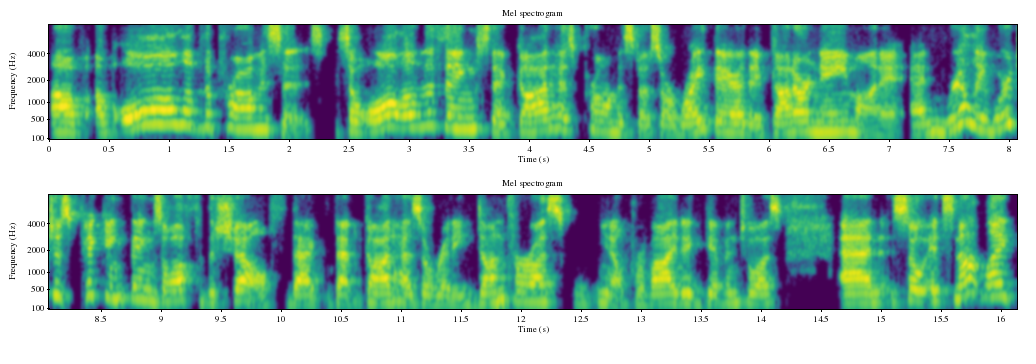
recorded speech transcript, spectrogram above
of of all of the promises. So all of the things that god has promised us are right there. They've got our name on it. And really we're just picking things off the shelf that that god has already done for us you know provided given to us. And so it's not like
